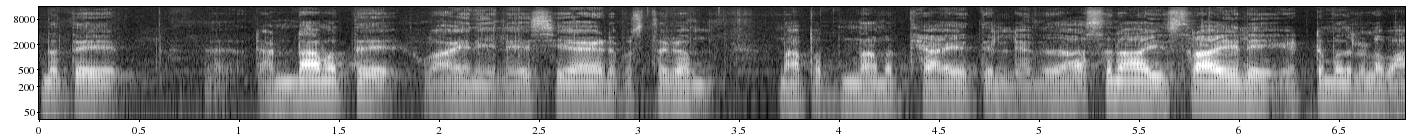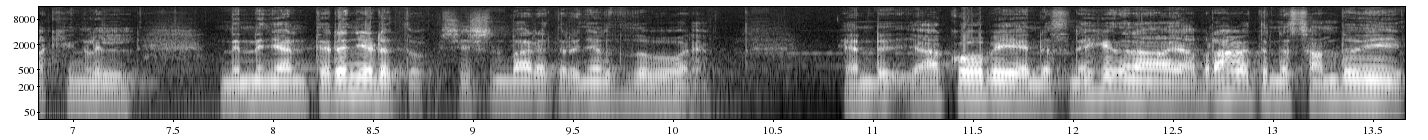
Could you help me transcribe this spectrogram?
ഇന്നത്തെ രണ്ടാമത്തെ വായനയിൽ ഏസിയായുടെ പുസ്തകം നാൽപ്പത്തൊന്നാം അധ്യായത്തിൽ എന്റെ ദാസന ഇസ്രായേലെ എട്ട് മുതലുള്ള വാക്യങ്ങളിൽ നിന്നെ ഞാൻ തിരഞ്ഞെടുത്തു. ശിഷ്യന്മാരെ തിരഞ്ഞെടുത്തതുപോലെ എന്റെ യാക്കോബെ എന്റെ സ്നേഹിതനായ അബ്രാഹത്തിന്റെ സന്തതി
